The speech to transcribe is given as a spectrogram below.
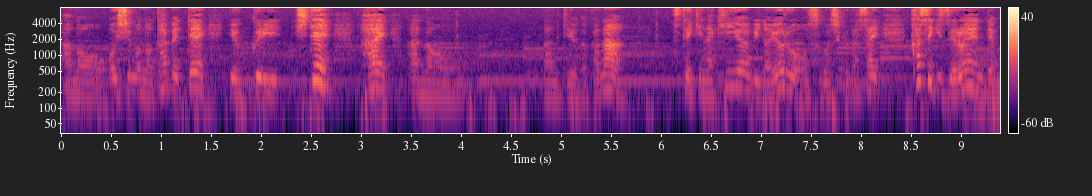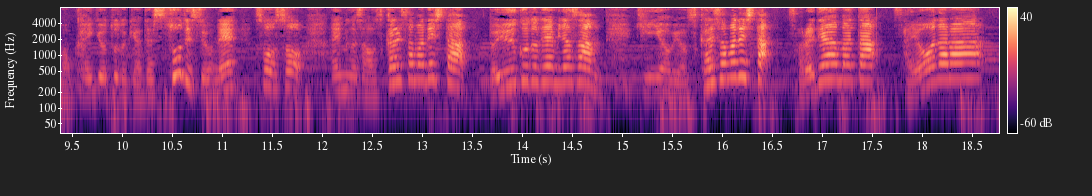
あの美味しいものを食べてゆっくりしてはいあの何て言うのかな素敵な金曜日の夜をお過ごしください。稼ぎ0円でも開業届は出す、そうですよね。そうそう。あゆみごさんお疲れ様でした。ということで皆さん、金曜日お疲れ様でした。それではまた、さようなら。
